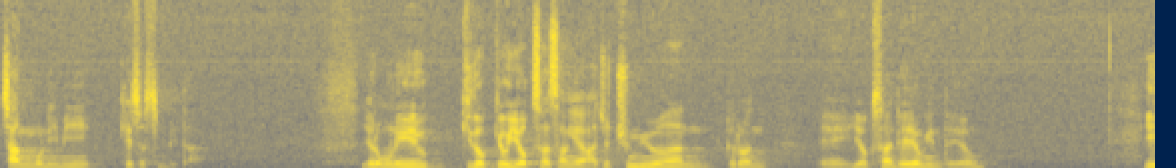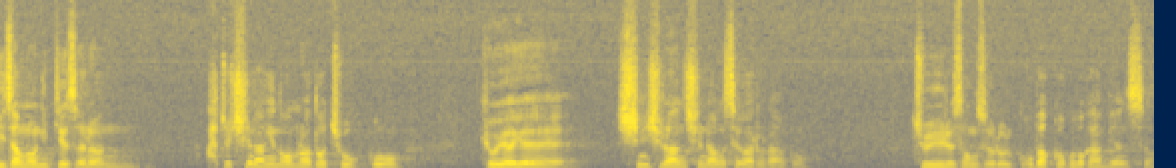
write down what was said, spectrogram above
장로님이 계셨습니다. 여러분이 기독교 역사상에 아주 중요한 그런 예, 역사 내용인데요. 이 장로님께서는 아주 신앙이 너무나도 좋고 교회에 신실한 신앙생활을 하고 주일 성소를 꼬박꼬박 하면서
